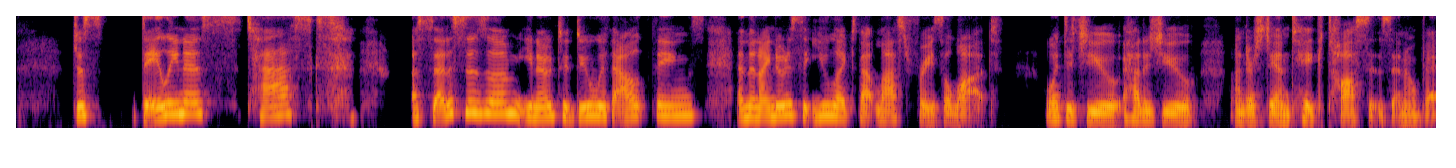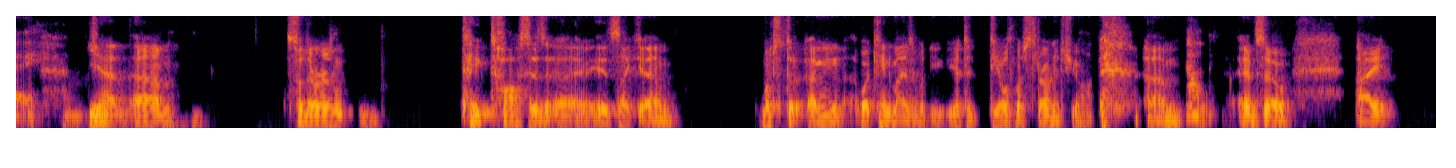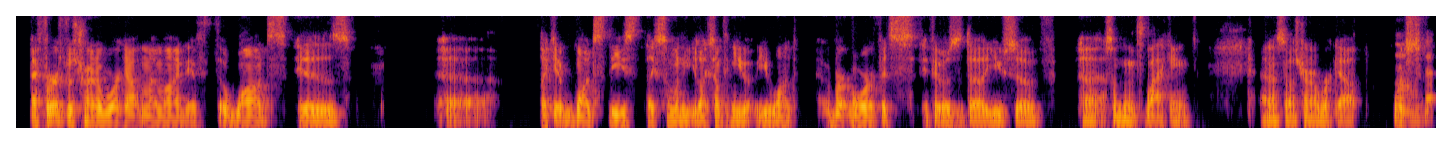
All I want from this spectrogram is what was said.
just dailiness tasks asceticism you know to do without things. And then i noticed that you liked that last phrase a lot. What did you how did you understand take tosses and obey? Yeah um so there were take tosses uh, it's like um what's th- i mean what came to mind is what you have to deal with what's thrown at you. Um yeah. and so i at first was trying to work out in my mind if the wants is uh like it wants these like someone you like something you you want or, or if it's if it was the use of uh, something that's lacking. And so I was trying to work out which oh,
